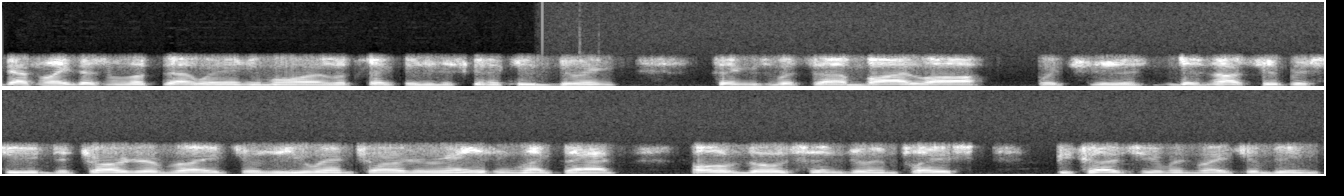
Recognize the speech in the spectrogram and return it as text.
Definitely doesn't look that way anymore. It looks like they're just going to keep doing things with uh, bylaw which is, does not supersede the Charter of Rights or the UN Charter or anything like that. All of those things are in place because human rights are being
